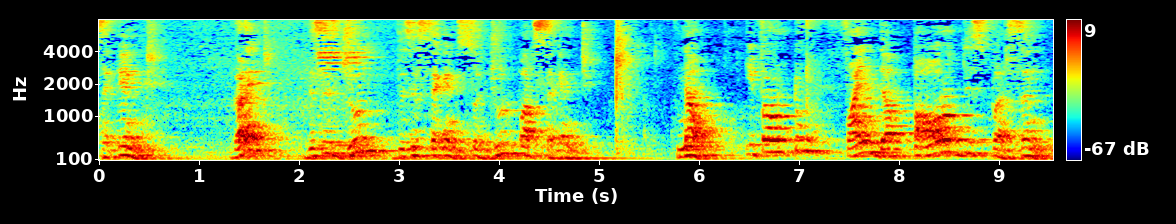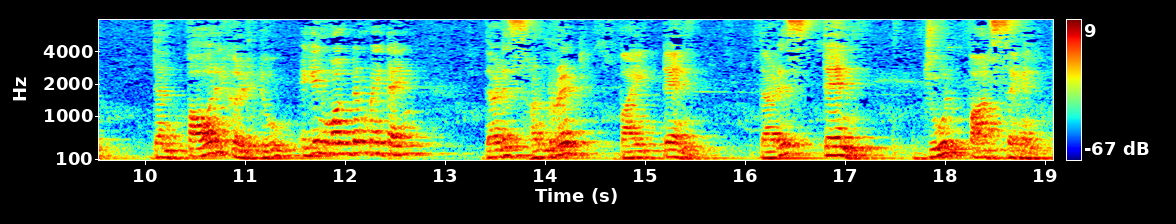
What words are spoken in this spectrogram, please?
second. Got it? This is joule, this is second. So joule per second. Now, if I want to find the power of this person, then power equal to, again work done by time, that is 100 by 10. That is 10 joule per second.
